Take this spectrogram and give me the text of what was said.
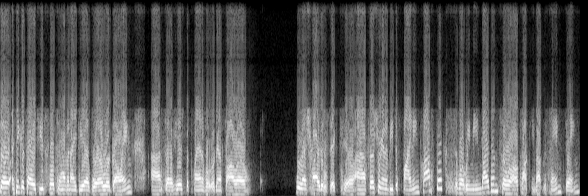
So I think it's always useful to have an idea of where we're going. Uh, so here's the plan of what we're going to follow. We're going to try to stick to. Uh, first, we're going to be defining plastics, what we mean by them. So we're all talking about the same thing.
